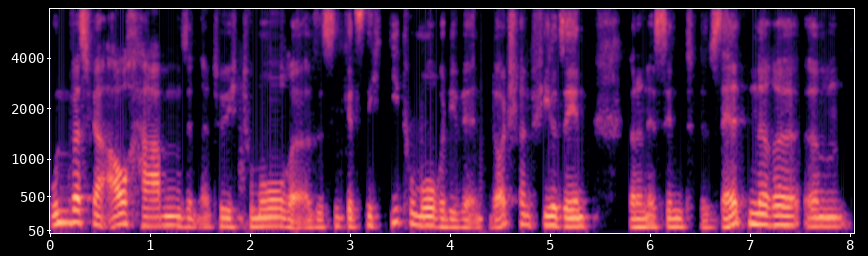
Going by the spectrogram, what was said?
Und was wir auch haben, sind natürlich Tumore. Also es sind jetzt nicht die Tumore, die wir in Deutschland viel sehen, sondern es sind seltenere ähm,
